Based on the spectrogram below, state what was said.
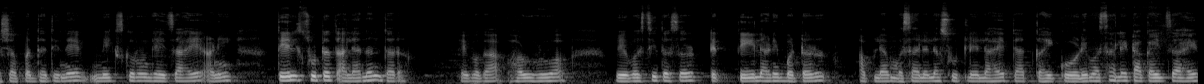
अशा पद्धतीने मिक्स करून घ्यायचं आहे आणि तेल सुटत आल्यानंतर हे बघा हळूहळू व्यवस्थित असं ते तेल आणि बटर आपल्या मसाल्याला सुटलेलं आहे. त्यात काही कोरडे मसाले टाकायचे आहेत.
